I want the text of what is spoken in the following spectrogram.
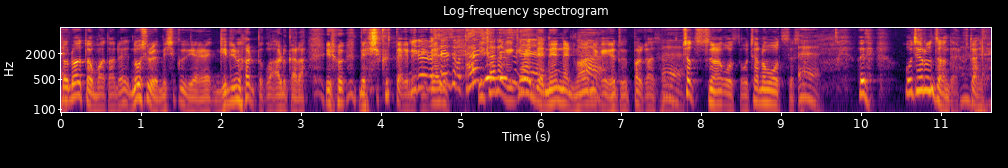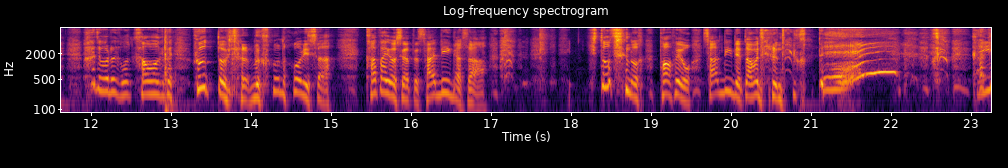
その後またね能代へ飯食うや義理のあるとこあるからいろいろ飯食ってあげなきゃいけない行かなきゃいけないんだよ年内に回らなきゃいけないとこいっぱいあるからさ、ちょっとつなごうってお茶飲もうってってさ、えそれでお茶飲んでたんだよ、二人で。で、俺、顔を開けて、ふっと見たら、向こうの方にさ、肩寄せ合って三人がさ、一つのパフェを三人で食べてるんだよ、こうやって。一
